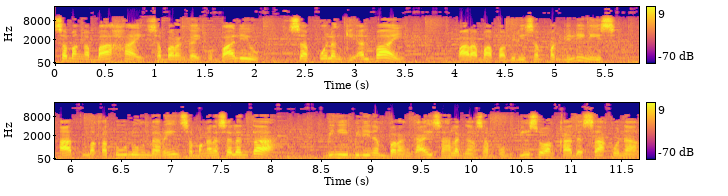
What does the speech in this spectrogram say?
sa mga bahay sa barangay Ubaliw sa Pulanggi, Albay para mapabilis ang paglilinis at makatulong na rin sa mga nasalanta. Binibili ng barangay sa halagang 10 piso ang kada sako ng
